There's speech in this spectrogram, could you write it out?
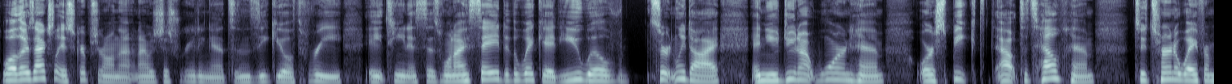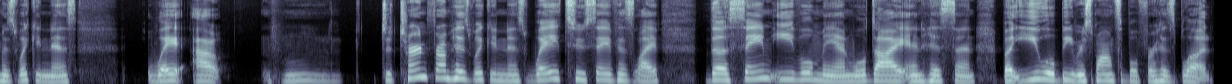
Well, there's actually a scripture on that, and I was just reading it. It's in Ezekiel 3 18. It says, When I say to the wicked, You will certainly die, and you do not warn him or speak out to tell him to turn away from his wickedness, way out. Hmm, To turn from his wickedness, way to save his life, the same evil man will die in his sin, but you will be responsible for his blood.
